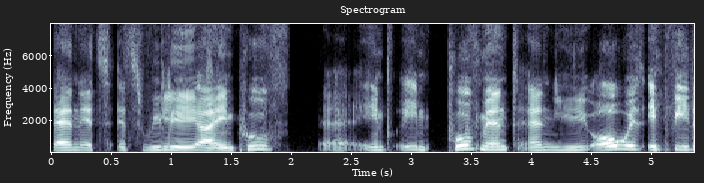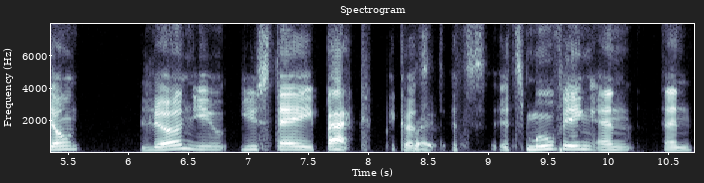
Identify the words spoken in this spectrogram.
then it's it's really a improve uh, imp- improvement and you always if you don't learn you you stay back because Right. it's it's moving and and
